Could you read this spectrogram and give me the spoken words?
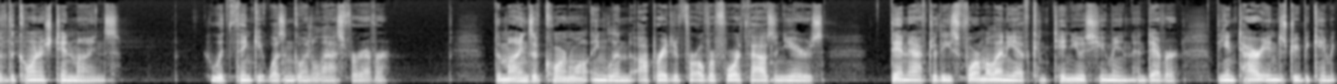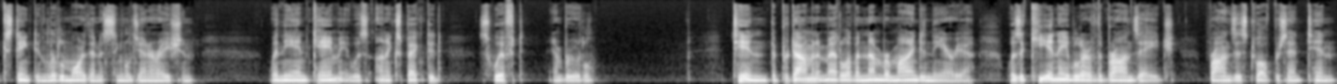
of the Cornish tin mines. Who would think it wasn't going to last forever? The mines of Cornwall, England operated for over 4,000 years. Then, after these four millennia of continuous human endeavor, the entire industry became extinct in little more than a single generation. When the end came, it was unexpected, swift, and brutal. Tin, the predominant metal of a number mined in the area, was a key enabler of the Bronze Age. Bronze is 12% tin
